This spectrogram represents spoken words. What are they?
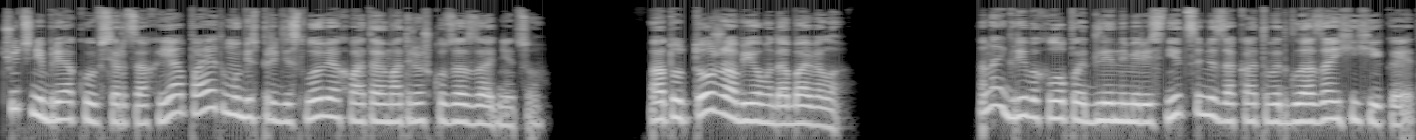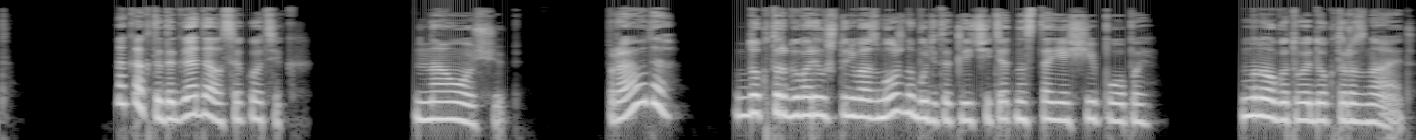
Чуть не брякаю в сердцах я, поэтому без предисловия хватаю матрешку за задницу. А тут тоже объема добавила. Она игриво хлопает длинными ресницами, закатывает глаза и хихикает. «А как ты догадался, котик?» «На ощупь». «Правда?» Доктор говорил, что невозможно будет отличить от настоящей попы. «Много твой доктор знает.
